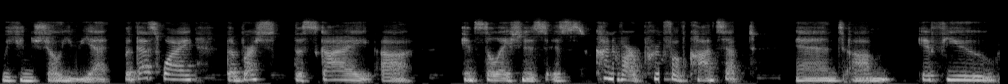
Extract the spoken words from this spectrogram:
we can show you yet. But that's why the brush the sky uh, installation is is kind of our proof of concept. And um, if you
